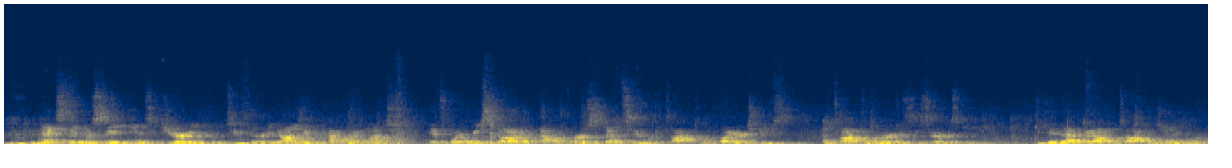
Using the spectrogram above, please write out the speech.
The next thing was safety and security. The 239 didn't cover it much. It's where we started. Our first steps here were to talk to the fire chiefs and talk to emergency service people. We did that right off the top in January.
